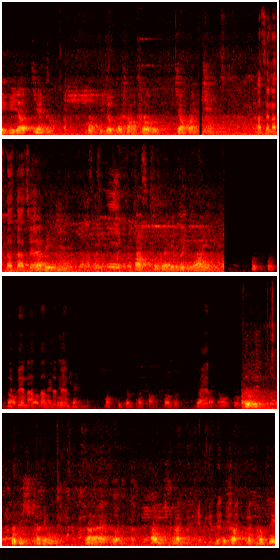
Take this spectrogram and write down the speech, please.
এগিয়ে যাচ্ছেন মুক্তিযোদ্ধা সংসদ চাপাই আছেন আস্তে আস্তে আছে আত্মত্যাগের বিনিময়ে দেন, আস্তে আস্তে দেন। মুক্তিযোদ্ধা সংসদ চাঁপাইনবাবগঞ্জ। প্রতিষ্ঠানেও তারা এখন অবস্থান নিতে সক্ষম হচ্ছে।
